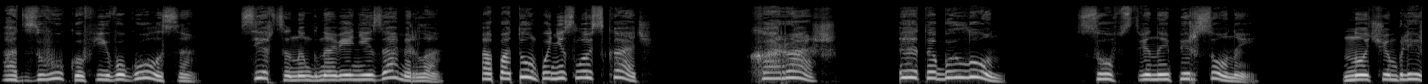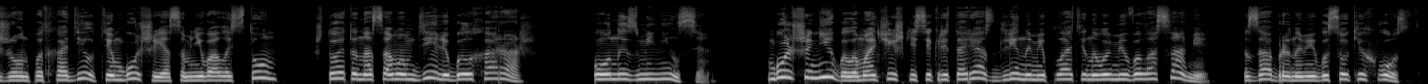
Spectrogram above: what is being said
От звуков его голоса сердце на мгновение замерло, а потом понеслось скач. «Хараш! Это был он! Собственной персоной!» Но чем ближе он подходил, тем больше я сомневалась в том, что это на самом деле был Хараш. Он изменился. Больше не было мальчишки-секретаря с длинными платиновыми волосами, забранными в высокий хвост,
